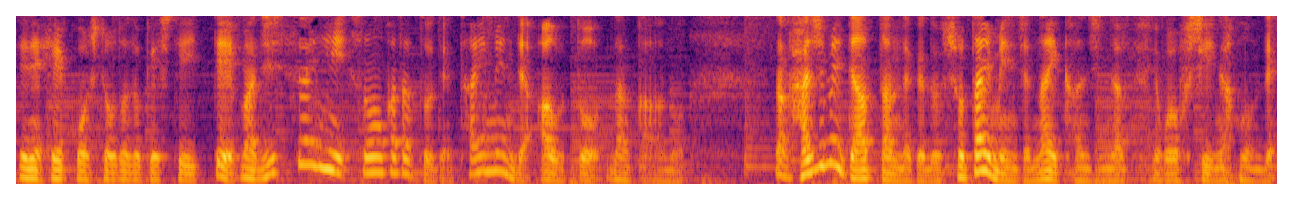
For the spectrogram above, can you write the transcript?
け、ね、並行してお届けしていて、まあ、実際にその方とね、対面で会うと、なんかあの、なんか初めて会ったんだけど、初対面じゃない感じになるんですね。これ不思議なもんで。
